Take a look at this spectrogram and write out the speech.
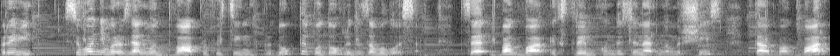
Привіт! Сьогодні ми розглянемо два професійних продукти по догляду за волоссям. Це Бакбар Extreme кондиціонер номер 6 та Бакбар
